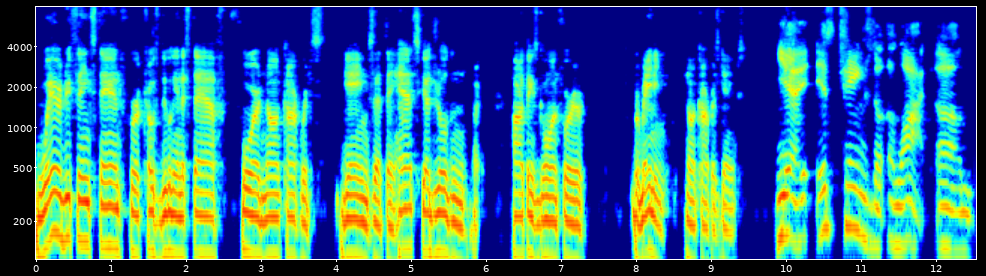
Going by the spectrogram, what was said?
where do things stand for Coach Dooley and the staff for non-conference games that they had scheduled, and how are things going for remaining non-conference games? Yeah, it's changed a, a lot. Um,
